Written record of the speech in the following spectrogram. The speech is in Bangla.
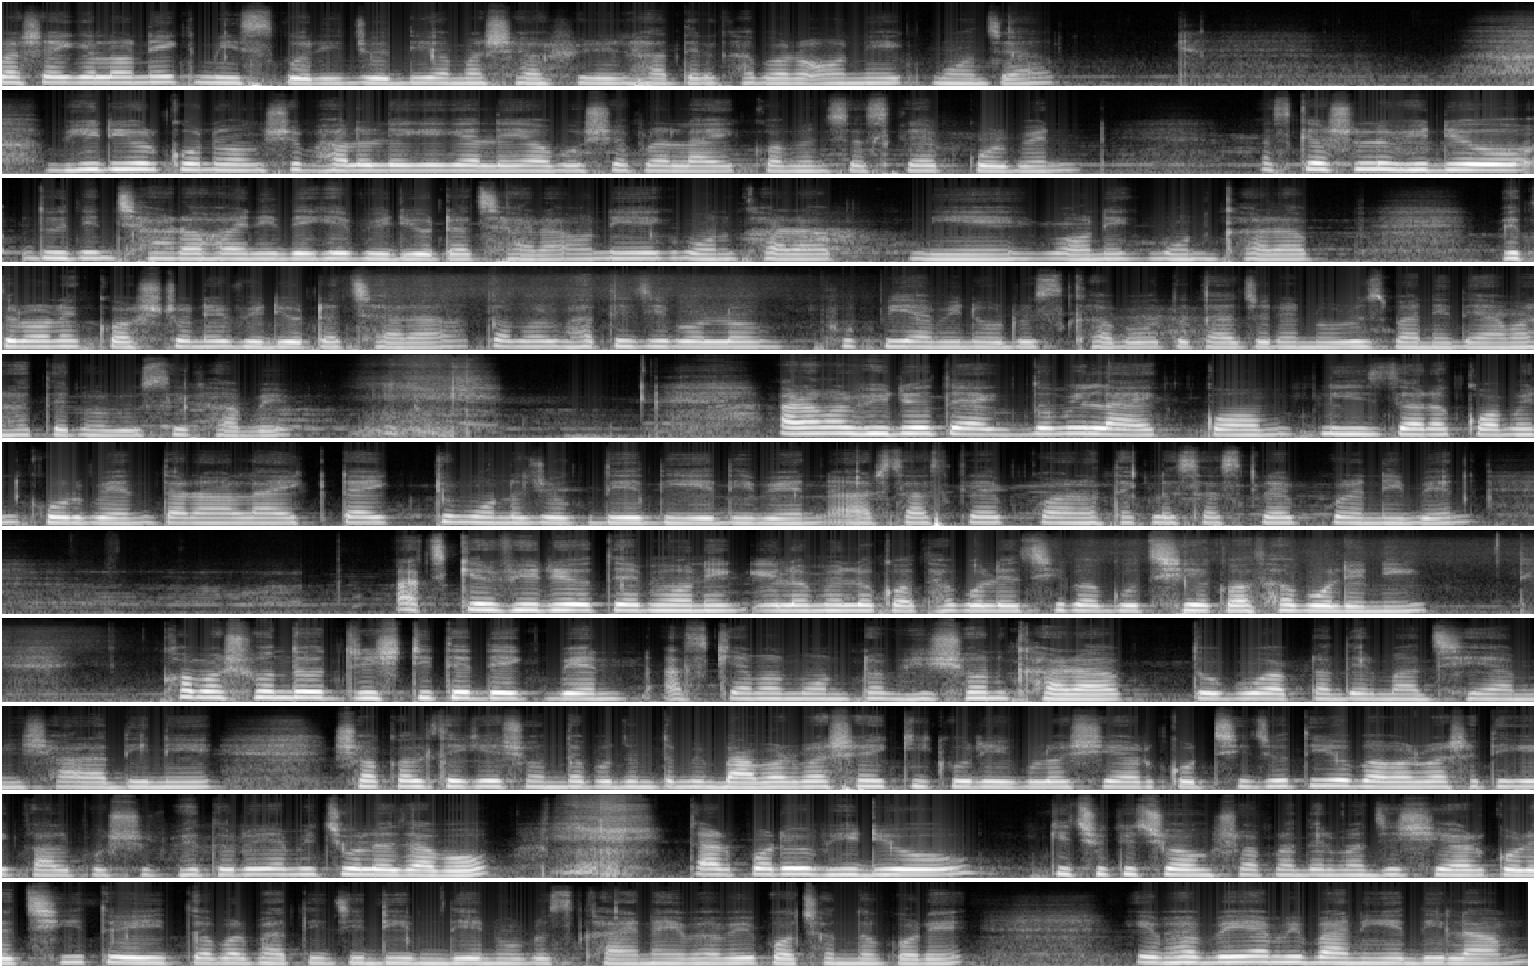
বাসায় গেলে অনেক মিস করি, যদিও আমার শাশুড়ির হাতের খাবার অনেক মজা। ভিডিওর কোনো অংশ ভালো লেগে গেলে অবশ্যই আপনারা লাইক কমেন্ট সাবস্ক্রাইব করবেন। আজকে আসলে ভিডিও দুই দিন ছাড়া হয়নি, দেখে ভিডিওটা ছাড়া। অনেক মন খারাপ নিয়ে, অনেক মন খারাপ, ভেতরে অনেক কষ্ট নিয়ে ভিডিওটা ছাড়া। তো আমার ভাতিজি বলল, ফুপি, আমি নুডলস খাব। তো তার জন্য নুডলস বানিয়ে দেয়, আমার হাতে নুডলসই খাবে। আর আমার ভিডিওতে একদমই লাইক কম। প্লিজ যারা কমেন্ট করবেন, তারা লাইকটা একটু মনোযোগ দিয়ে দিয়ে দিবেন। আর সাবস্ক্রাইব করা না থাকলে সাবস্ক্রাইব করে নেবেন। আজকের ভিডিওতে আমি অনেক এলোমেলো কথা বলেছি বা গুছিয়ে কথা বলিনি। ক্ষমা সুন্দর দৃষ্টিতে দেখবেন। আজকে আমার মনটা ভীষণ খারাপ। তবু আপনাদের মাঝে আমি সারা দিনে সকাল থেকে সন্ধ্যা পর্যন্ত আমি বাবার বাসায় কি করি এগুলো শেয়ার করছি। যদিও বাবার বাসা থেকে কাল পরশুর ভেতরেই আমি চলে যাব। তারপরেও ভিডিও কিছু কিছু অংশ আপনাদের মাঝে শেয়ার করেছি। তো এই তো আবার ভাতিজি ডিম দিয়ে নুডলস খায় না, এভাবেই পছন্দ করে। এভাবেই আমি বানিয়ে দিলাম।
